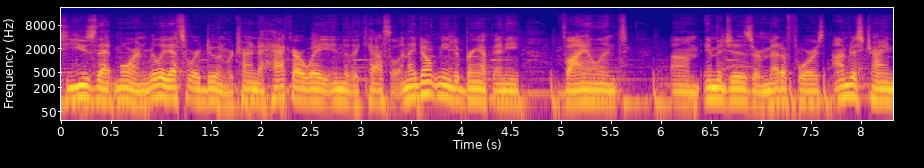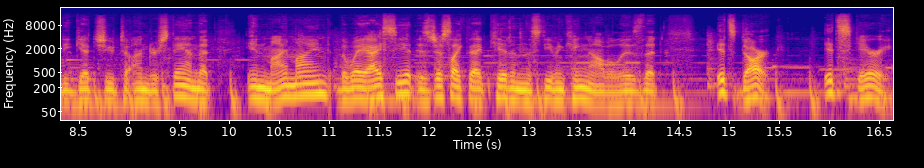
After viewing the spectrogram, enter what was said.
to use that more. And really, that's what we're doing. We're trying to hack our way into the castle. And I don't mean to bring up any violent um, images or metaphors. I'm just trying to get you to understand that in my mind, the way I see it is just like that kid in the Stephen King novel is that it's dark it's scary.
